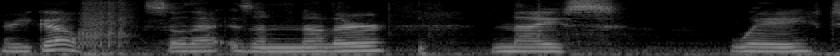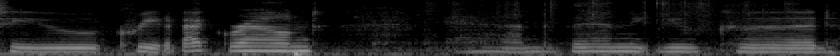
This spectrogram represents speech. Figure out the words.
There you go. So that is another nice way to create a background. And then you could,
